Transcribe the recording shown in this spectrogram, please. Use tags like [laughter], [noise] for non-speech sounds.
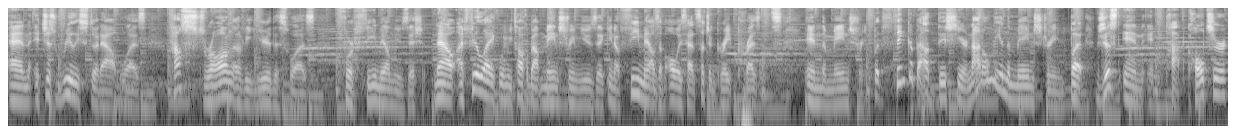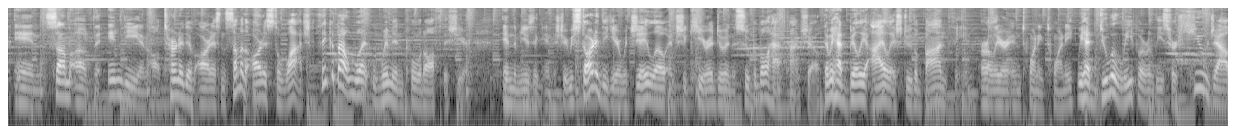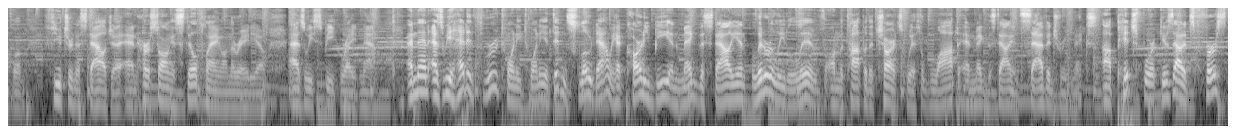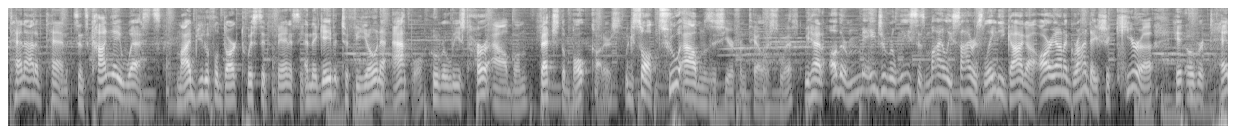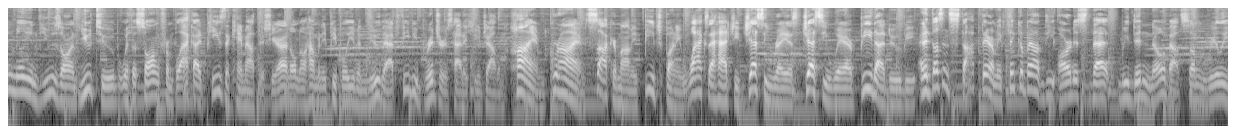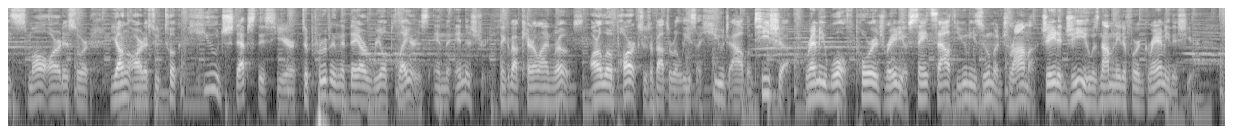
and it just really stood out was how strong of a year this was for female musicians. Now, I feel like when we talk about mainstream music, you know, females have always had such a great presence in the mainstream. But think about this year, not only in the mainstream, but just in in pop culture, in some of the indie and alternative artists and some of the artists to watch. Think about what women pulled off this year in the music industry. We started the year with J Lo and Shakira doing the Super Bowl halftime show. Then we had Billie Eilish do the Bond theme earlier in 2020. We had Dua Lipa release her huge album future nostalgia, and her song is still playing on the radio as we speak right now. And then as we headed through 2020, it didn't slow down. We had Cardi B and Meg the Stallion literally live on the top of the charts with WAP and Meg the Stallion's Savage remix. Uh, Pitchfork gives out its first 10 out of 10 since Kanye West's My Beautiful Dark Twisted Fantasy, and they gave it to Fiona Apple, who released her album Fetch the Bolt Cutters. We saw two albums this year from Taylor Swift. We had other major releases Miley Cyrus, Lady Gaga, Ariana Grande, Shakira hit over 10 million views on YouTube with a song from Black Eyed Peas that came out this year. I don't know how many people even knew that. Phoebe Bridgers had a huge album. Haim, Grimes, Soccer Mommy, Beach Bunny, Waxahatchee, Jessie Reyez, Jessie Ware, beabadoobee. And it doesn't stop there. I mean, think about the artists that we didn't know about. Some really small artists or young artists who took huge steps this year to proving that they are real players in the industry. Think about Caroline Rose, Arlo Parks, who's about to release a huge album, Tisha, Remi Wolf, Porridge Radio, Saint South, Yumi Zouma, Drama, Jayda G, who was nominated for a Grammy this year,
